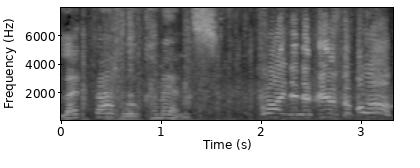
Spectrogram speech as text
Let battle commence. Find and defuse the bomb!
